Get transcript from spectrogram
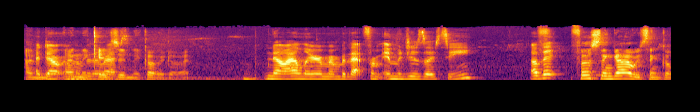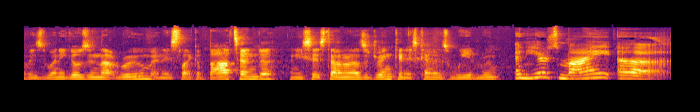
and, I don't and remember the the kids rest. in the corridor. Right? No, I only remember that from images I see of it. First thing I always think of is when he goes in that room and it's like a bartender and he sits down and has a drink and it's kind of this weird room. And here's my uh,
